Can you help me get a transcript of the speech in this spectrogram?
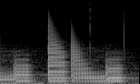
Thank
